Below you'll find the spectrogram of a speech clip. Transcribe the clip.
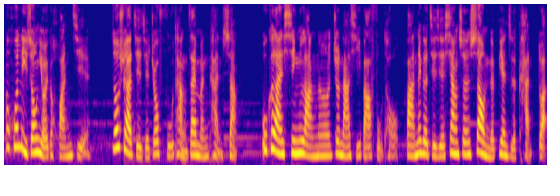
那婚礼中有一个环节，Zosha 姐姐就伏躺在门槛上，乌克兰新郎呢就拿起一把斧头，把那个姐姐象征少女的辫子砍断。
